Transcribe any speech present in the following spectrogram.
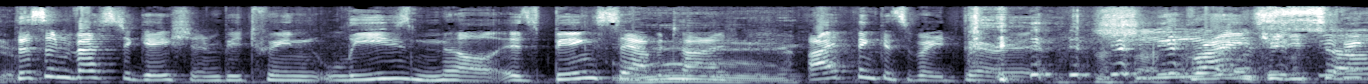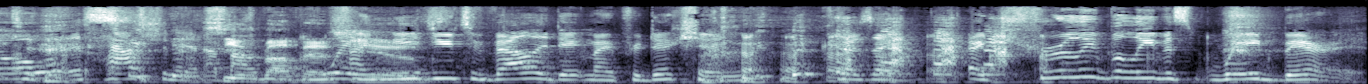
Yes. This investigation between Lee's Mill is being sabotaged. Ooh. I think it's Wade Barrett. She Brian, is could you speak so to this? passionate She's about this. Wade. I need you to validate my prediction because I, I truly believe it's Wade Barrett.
